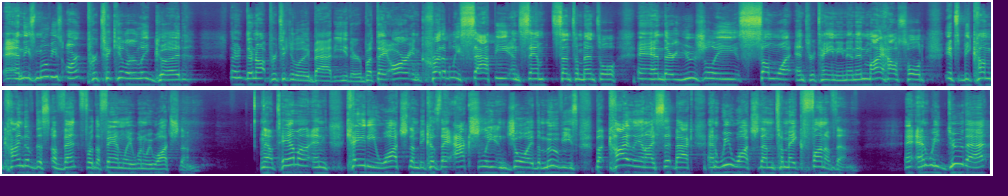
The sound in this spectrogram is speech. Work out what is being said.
And these movies aren't particularly good. They're, they're not particularly bad either, but they are incredibly sappy and sam- sentimental, and they're usually somewhat entertaining. And in my household, it's become kind of this event for the family when we watch them. Now, Tama and Katie watch them because they actually enjoy the movies, but Kylie and I sit back and we watch them to make fun of them. And we do that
